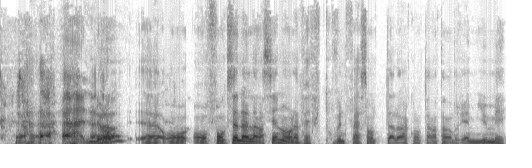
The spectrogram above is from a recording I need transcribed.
Allô? Alors, euh, on, on fonctionne à l'ancienne. On avait trouvé une façon tout à l'heure qu'on t'entendrait mieux, mais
